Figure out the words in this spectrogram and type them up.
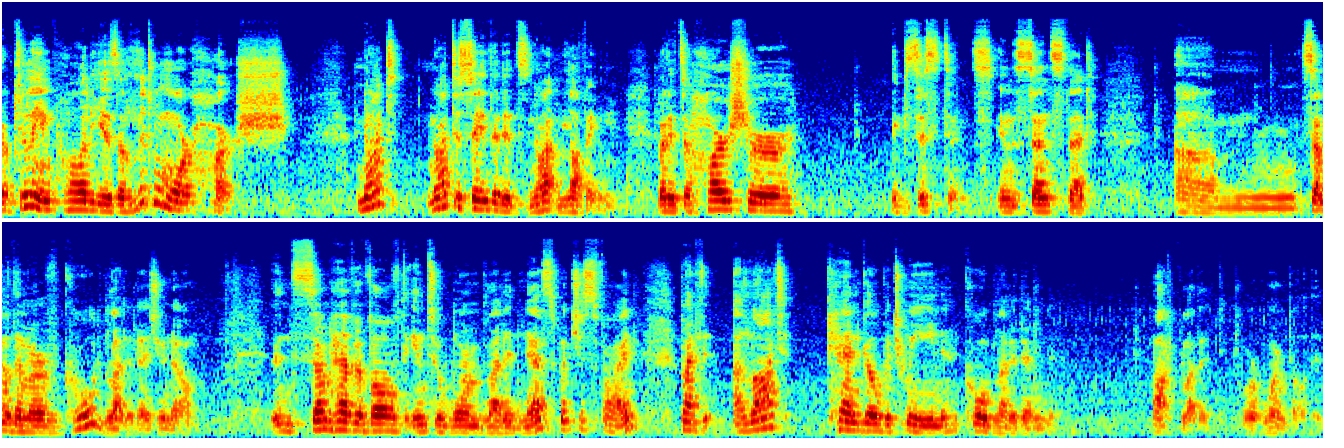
Reptilian quality is a little more harsh. Not not to say that it's not loving, but it's a harsher existence in the sense that um, some of them are cold-blooded, as you know, and some have evolved into warm-bloodedness, which is fine, but a lot can go between cold-blooded and hot-blooded or warm-blooded.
